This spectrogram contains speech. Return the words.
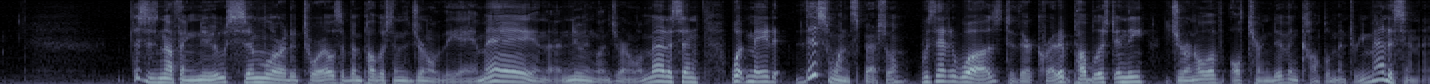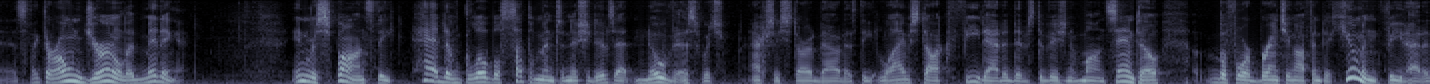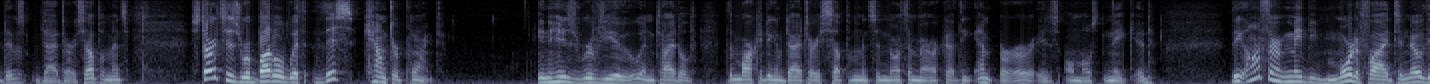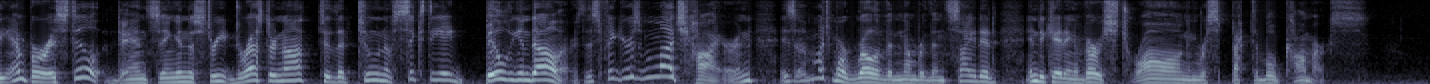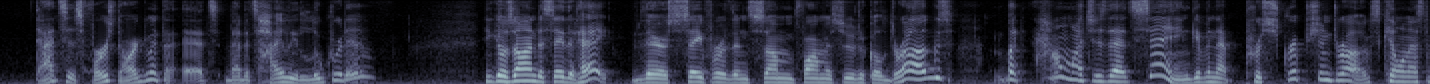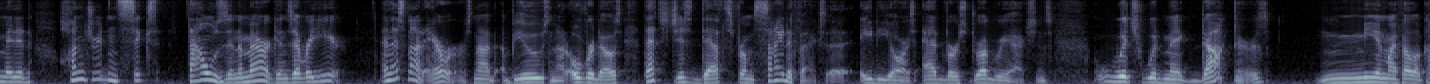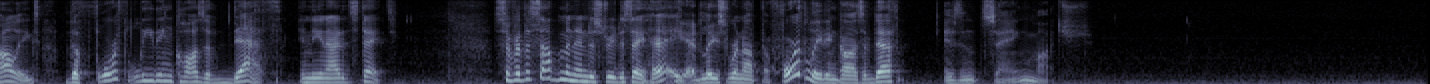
This is nothing new. Similar editorials have been published in the Journal of the AMA and the New England Journal of Medicine. What made this one special was that it was, to their credit, published in the Journal of Alternative and Complementary Medicine. It's like their own journal admitting it. In response, the head of global supplement initiatives at Novus, which actually started out as the livestock feed additives division of Monsanto, before branching off into human feed additives, dietary supplements, starts his rebuttal with this counterpoint. In his review, entitled The Marketing of Dietary Supplements in North America, the Emperor is Almost Naked, the author may be mortified to know the emperor is still dancing in the street, dressed or not, to the tune of $68 billion. This figure is much higher, and is a much more relevant number than cited, indicating a very strong and respectable commerce. That's his first argument, that it's, that it's highly lucrative? He goes on to say that, hey, they're safer than some pharmaceutical drugs, but how much is that saying, given that prescription drugs kill an estimated 106,000 Americans every year? And that's not errors, not abuse, not overdose. That's just deaths from side effects, uh, ADRs, adverse drug reactions, which would make doctors, me and my fellow colleagues, the fourth leading cause of death in the United States. So for the supplement industry to say, hey, at least we're not the fourth leading cause of death, isn't saying much.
